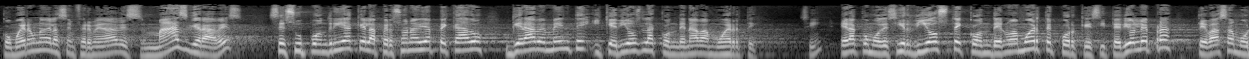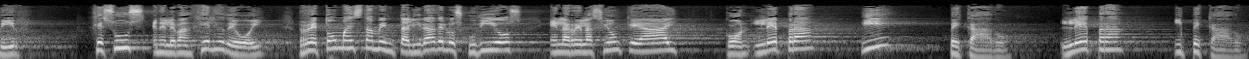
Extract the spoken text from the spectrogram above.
como era una de las enfermedades más graves, se supondría que la persona había pecado gravemente y que Dios la condenaba a muerte. ¿sí? Era como decir, Dios te condenó a muerte porque si te dio lepra, te vas a morir. Jesús en el Evangelio de hoy retoma esta mentalidad de los judíos en la relación que hay con lepra y pecado. Lepra y pecado.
